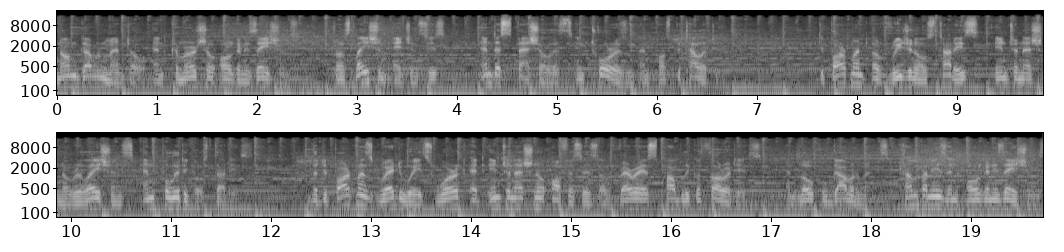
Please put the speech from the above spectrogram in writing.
non-governmental and commercial organizations, translation agencies, and as specialists in tourism and hospitality. Department of Regional Studies, International Relations and Political Studies. The department's graduates work at international offices of various public authorities and local governments, companies and organizations,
